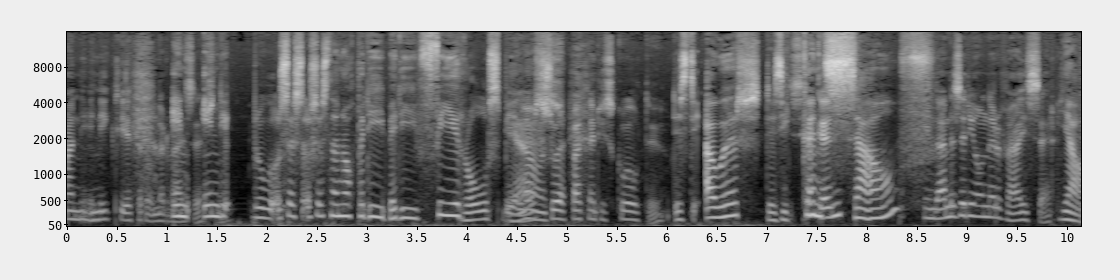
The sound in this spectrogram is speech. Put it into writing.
aan en nie kleuteronderwysers. En en die bro, ons is ons is nou nog by die by die vier rolspelers. Ja, so pad na die skool toe. Dis die ouers, dis die, dis die kind, kind self en dan is dit die onderwyser. Ja.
